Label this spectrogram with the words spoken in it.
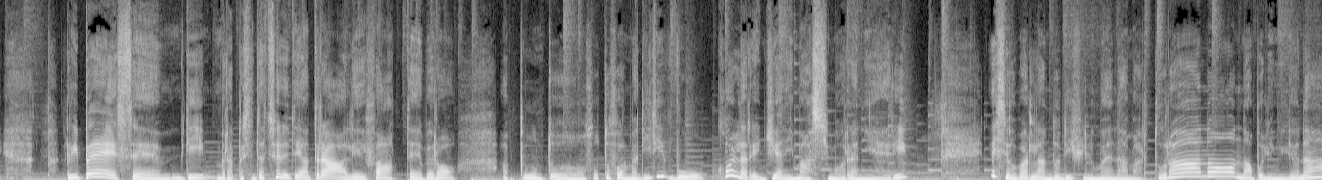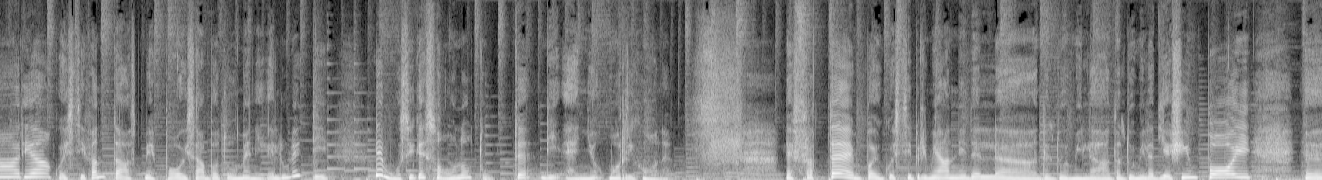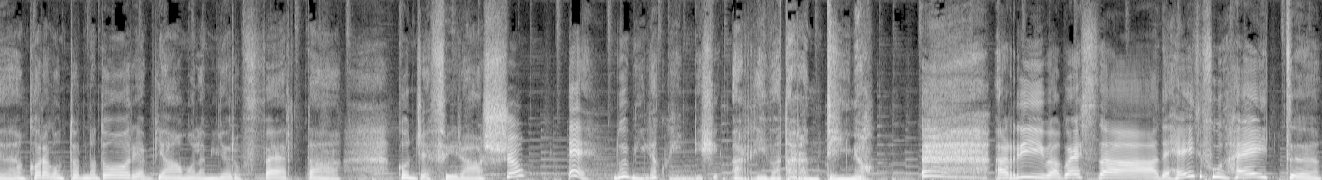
riprese, di rappresentazioni teatrali fatte però appunto sotto forma di tv con la regia di Massimo Ranieri. E stiamo parlando di Filomena Marturano, Napoli Milionaria, Questi Fantasmi e poi Sabato, Domenica e Lunedì le musiche sono tutte di Ennio Morricone. Nel frattempo, in questi primi anni del, del 2000, dal 2010 in poi, eh, ancora con Tornatore abbiamo la migliore offerta con Jeffrey Rush e 2015 arriva Tarantino. Arriva questa The Hateful Hate,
